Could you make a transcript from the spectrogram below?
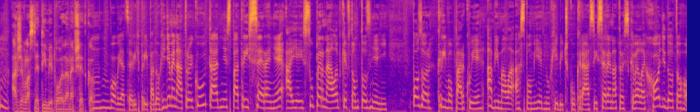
a že vlastne tým je povedané všetko. Mm-hmm, vo viacerých prípadoch. Ideme na trojku, tá dnes patrí Serene a jej super nálepke v tomto znení. Pozor, krivo parkuje, aby mala aspoň jednu chybičku krásy. Serena, to je skvelé, choď do toho.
